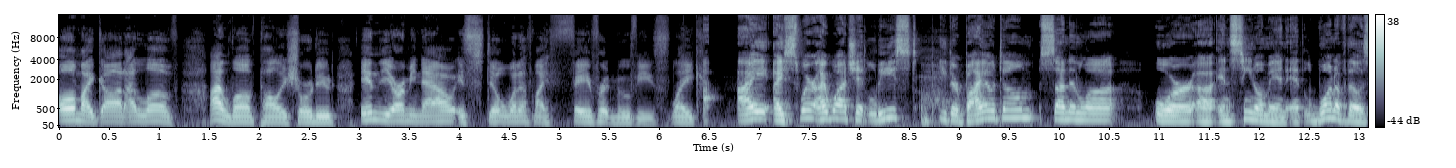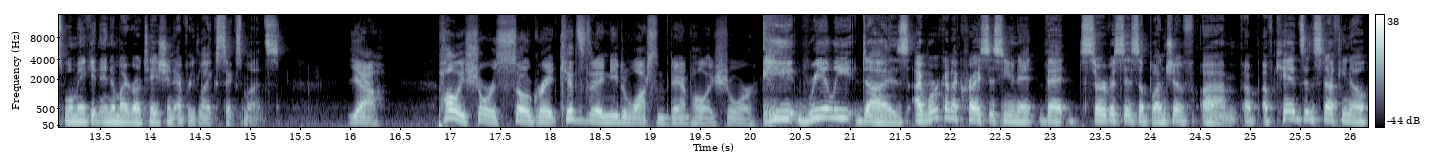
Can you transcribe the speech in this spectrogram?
Oh my god, I love I love Pauly Shore, dude. In the Army Now is still one of my favorite movies. Like I, I swear I watch at least either Biodome, Son-in-Law, or uh, Encino Man. At one of those will make it into my rotation every like six months. yeah. Pauly Shore is so great. Kids today need to watch some damn Pauly Shore. He really does. I work on a crisis unit that services a bunch of um, of, of kids and stuff, you know,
